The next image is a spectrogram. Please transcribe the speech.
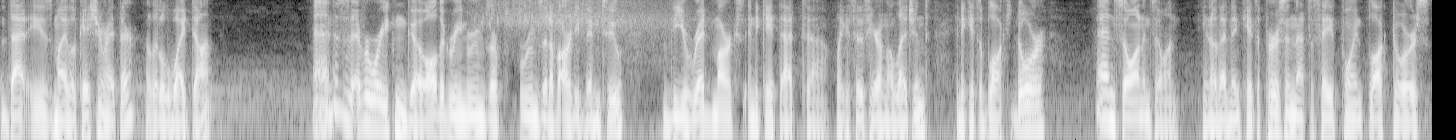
That is my location right there, a little white dot. And this is everywhere you can go. All the green rooms are rooms that I've already been to. The red marks indicate that, uh, like it says here on the legend, indicates a blocked door, and so on and so on. You know, that indicates a person, that's a save point, blocked doors,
